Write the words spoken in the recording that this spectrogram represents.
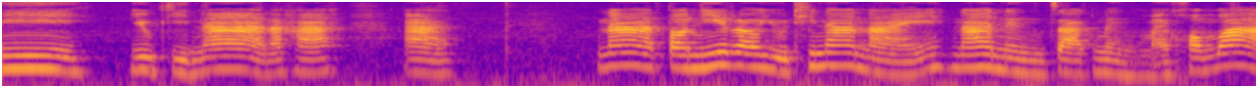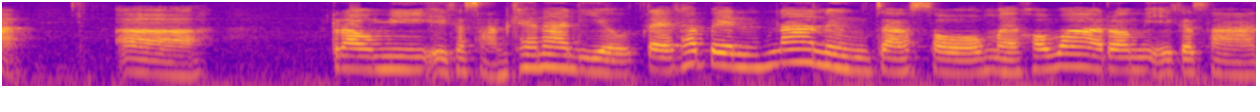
มีอยู่กี่หน้านะคะอ่าหน้าตอนนี้เราอยู่ที่หน้าไหนหน้า 1 จาก 1 หมายความว่าอ่าเรามีเอกสารแค่หน้าเดียว แต่ถ้าเป็นหน้า 1 จาก 2 หมายความว่าเรามีเอกสาร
